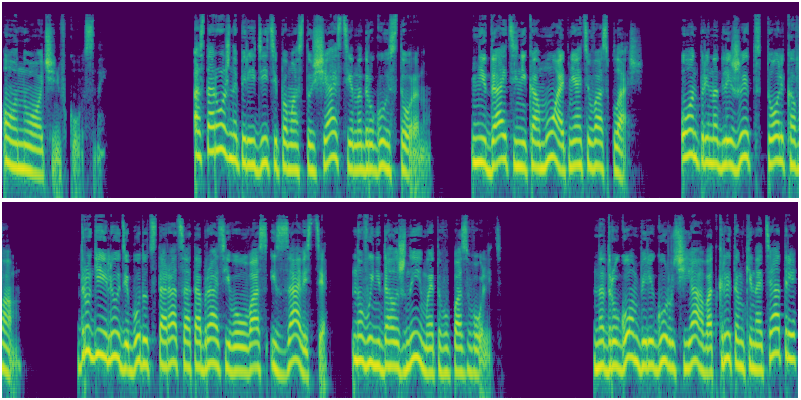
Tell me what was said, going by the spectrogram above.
Он очень вкусный. Осторожно перейдите по мосту счастья на другую сторону. Не дайте никому отнять у вас плащ. Он принадлежит только вам. Другие люди будут стараться отобрать его у вас из зависти, но вы не должны им этого позволить. На другом берегу ручья в открытом кинотеатре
